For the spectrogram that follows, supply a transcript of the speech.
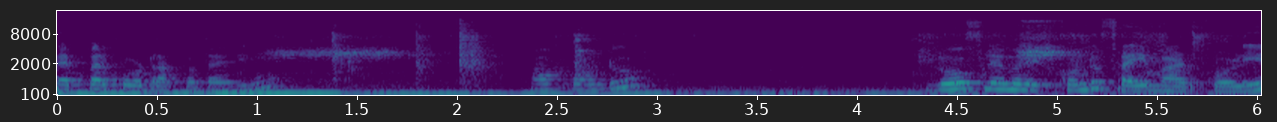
ಪೆಪ್ಪರ್ ಪೌಡ್ರ್ ಹಾಕೋತಾ ಇದ್ದೀನಿ. ಹಾಕ್ಕೊಂಡು ಲೋ ಫ್ಲೇಮಲ್ಲಿ ಇಟ್ಕೊಂಡು ಫ್ರೈ ಮಾಡ್ಕೊಳ್ಳಿ.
